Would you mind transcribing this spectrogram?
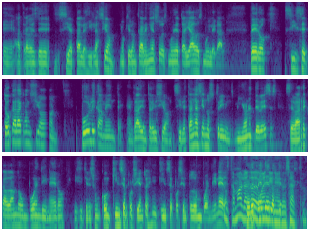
eh, a través de cierta legislación. No quiero entrar en eso, es muy detallado, es muy legal. Pero si se toca la canción públicamente en radio, en televisión, si le están haciendo streamings millones de veces, se va recaudando un buen dinero y si tienes un con 15% es un 15% de un buen dinero. Estamos hablando de buen dinero, exacto.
